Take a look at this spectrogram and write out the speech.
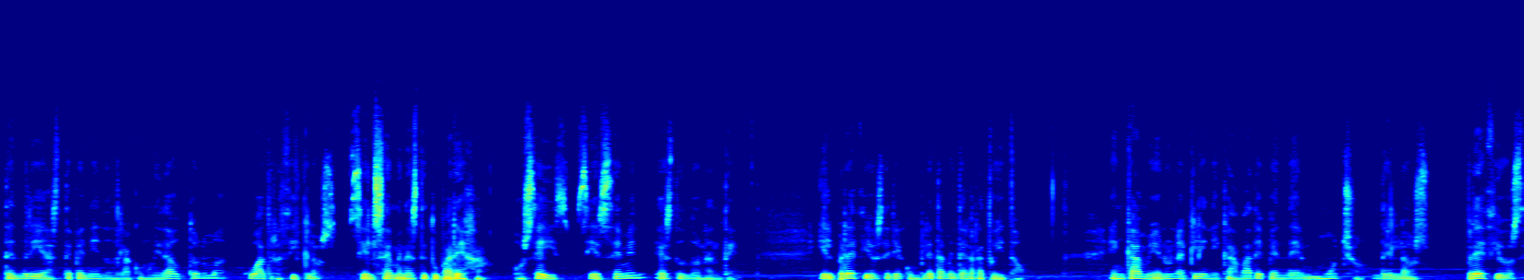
tendrías, dependiendo de la comunidad autónoma, cuatro ciclos, si el semen es de tu pareja, o seis, si el semen es de un donante. Y el precio sería completamente gratuito. En cambio, en una clínica va a depender mucho de los precios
